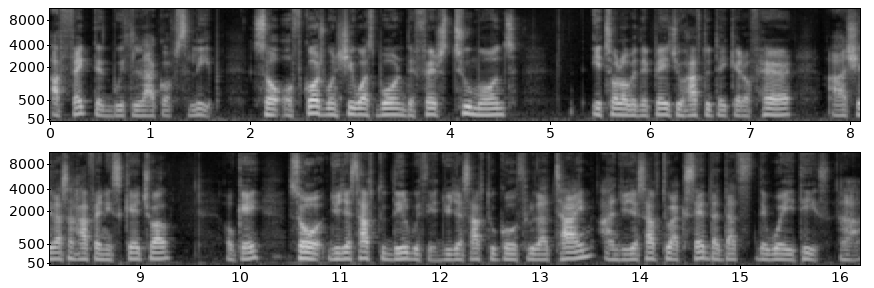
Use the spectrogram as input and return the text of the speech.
affected with lack of sleep. So of course when she was born the first two months it's all over the place. You have to take care of her. Uh, she doesn't have any schedule okay? So you just have to deal with it. You just have to go through that time and you just have to accept that that's the way it is. Uh,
